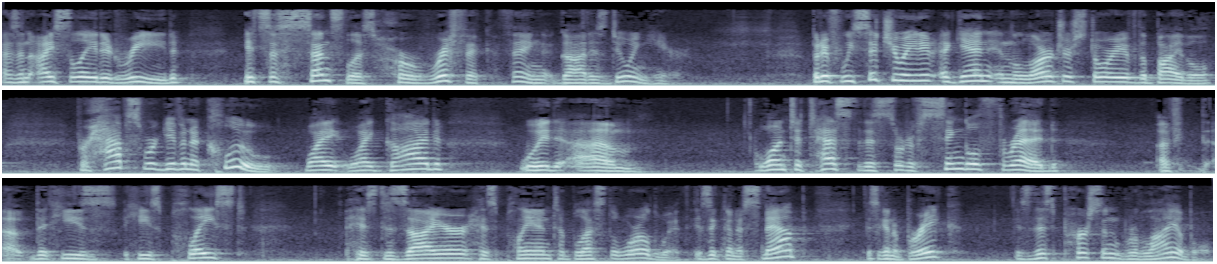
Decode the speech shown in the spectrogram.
as an isolated read, it's a senseless, horrific thing God is doing here. But if we situate it again in the larger story of the Bible, perhaps we're given a clue why, why God would um, want to test this sort of single thread of, uh, that he's, he's placed his desire, his plan to bless the world with. Is it going to snap? Is it going to break? Is this person reliable?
